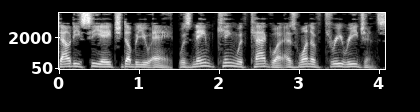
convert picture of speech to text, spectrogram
Daudi Chwa, was named king with Kagwa as one of three regents.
